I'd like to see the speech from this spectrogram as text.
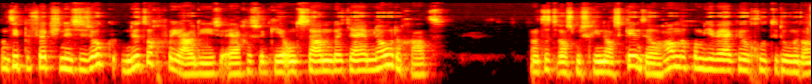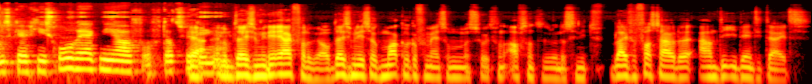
Want die perfectionist is ook nuttig voor jou. Die is ergens een keer ontstaan omdat jij hem nodig had. Want het was misschien als kind heel handig om je werk heel goed te doen, want anders kreeg je je schoolwerk niet af of dat soort ja, dingen. En op deze manier, ja, ik val wel. Op deze manier is het ook makkelijker voor mensen om een soort van afstand te doen, dat ze niet blijven vasthouden aan die identiteit.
